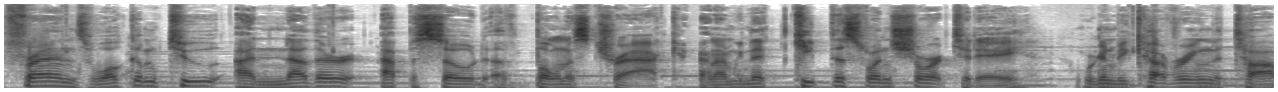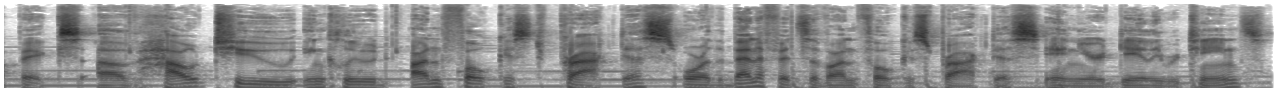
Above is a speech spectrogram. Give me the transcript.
Friends, welcome to another episode of Bonus Track. And I'm going to keep this one short today. We're going to be covering the topics of how to include unfocused practice or the benefits of unfocused practice in your daily routines,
